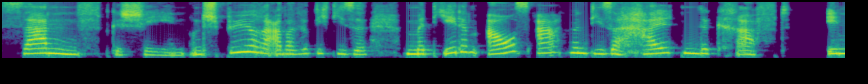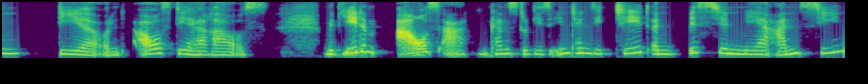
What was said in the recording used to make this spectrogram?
sanft geschehen und spüre aber wirklich diese, mit jedem Ausatmen diese haltende Kraft in dir und aus dir heraus. Mit jedem Ausatmen kannst du diese Intensität ein bisschen mehr anziehen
